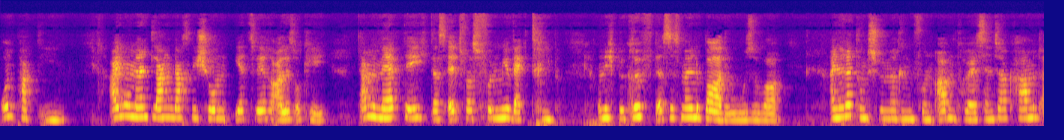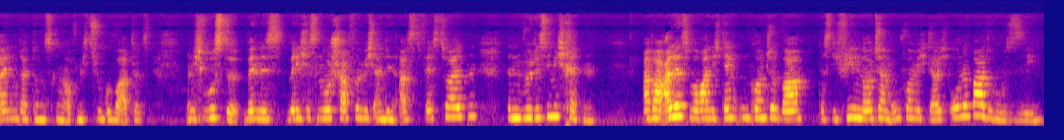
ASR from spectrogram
und packte ihn. Einen Moment lang dachte ich schon, jetzt wäre alles okay. Dann bemerkte ich, dass etwas von mir wegtrieb und ich begriff, dass es meine Badehose war. Eine Rettungsschwimmerin vom Abenteuercenter kam mit einem Rettungsring auf mich zugewartet. Und ich wusste, wenn, es, wenn ich es nur schaffe, mich an den Ast festzuhalten, dann würde sie mich retten. Aber alles, woran ich denken konnte, war, dass die vielen Leute am Ufer mich gleich ohne Badehose sehen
